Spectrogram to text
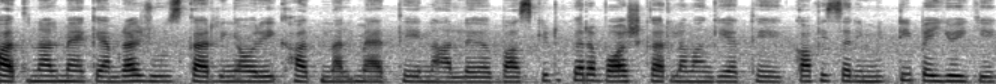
ਹੱਥ ਨਾਲ ਮੈਂ ਕੈਮਰਾ ਯੂਜ਼ ਕਰ ਰਹੀ ਹਾਂ ਔਰ ਇੱਕ ਹੱਥ ਨਾਲ ਮੈਂ ਇੱਥੇ ਨਾਲ ਬਾਸਕਟ ਵਗੈਰਾ ਵਾਸ਼ ਕਰ ਲਵਾਂਗੀ। ਇੱਥੇ ਕਾਫੀ ਸਾਰੀ ਮਿੱਟੀ ਪਈ ਹੋਈ ਏ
